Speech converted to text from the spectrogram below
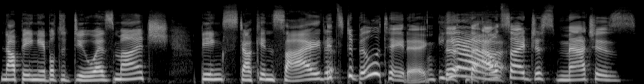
not being able to do as much, being stuck inside. It's debilitating. The, the Yeah. outside just matches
